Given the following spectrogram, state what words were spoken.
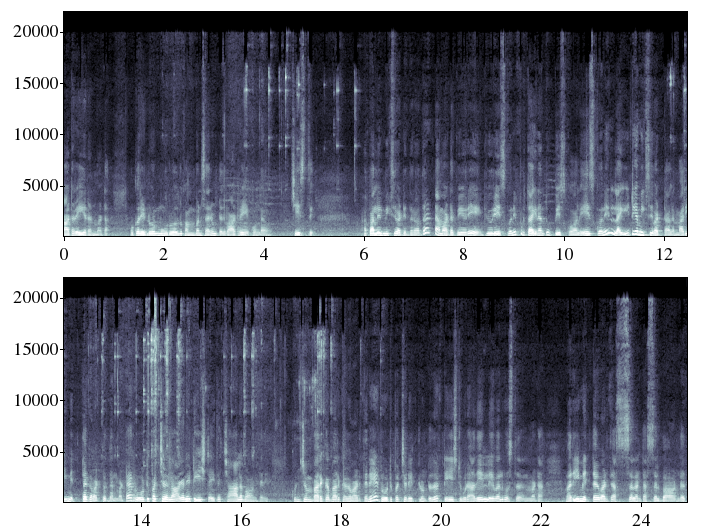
వాటర్ వేయనమాట ఒక రెండు రోజులు మూడు రోజులు కంపల్సరీ ఉంటుంది వాటర్ వేయకుండా చేస్తే. ఆ పల్లీలు మిక్సీ పట్టిన తర్వాత టమాటా ప్యూరే ప్యూరీ వేసుకొని ఇప్పుడు తగినంత ఉప్పు వేసుకోవాలి. వేసుకొని లైట్గా మిక్సీ పట్టాలి. మరీ మెత్తగా పట్టొద్దు అనమాట రోటి పచ్చడి లాగానే టేస్ట్ అయితే చాలా బాగుంటుంది. కొంచెం బరక బరకగా పడితేనే రోటి పచ్చడి ఎట్లుంటుందో టేస్ట్ కూడా అదే లెవెల్కి వస్తుంది అనమాట మరీ మెత్తగా పడితే అస్సలు అంటే అస్సలు బాగుండదు.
